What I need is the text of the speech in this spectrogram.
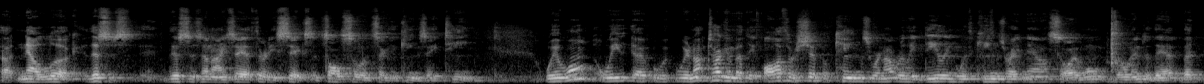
Uh, now look, this is this is in Isaiah 36. It's also in 2 Kings 18. We won't. We uh, we're not talking about the authorship of kings. We're not really dealing with kings right now, so I won't go into that. But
